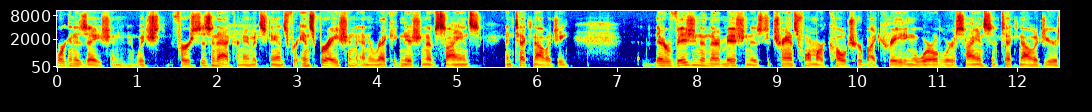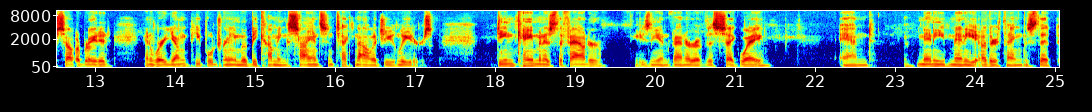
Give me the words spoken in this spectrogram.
organization, which first is an acronym, it stands for Inspiration and Recognition of Science and Technology. Their vision and their mission is to transform our culture by creating a world where science and technology are celebrated and where young people dream of becoming science and technology leaders. Dean Kamen is the founder. He's the inventor of the Segway and many, many other things that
